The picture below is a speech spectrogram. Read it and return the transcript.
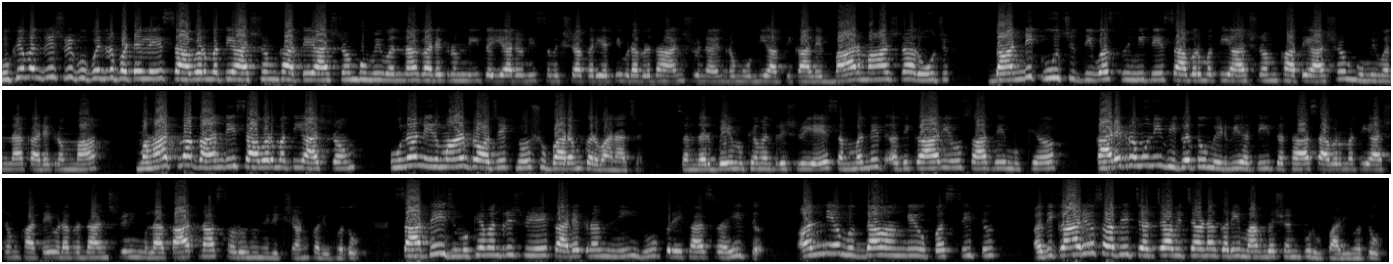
ભૂપેન્દ્ર પટેલે સાબરમતી આશ્રમ ખાતે આશ્રમ ભૂમિ વંદના કાર્યક્રમની તૈયારીઓની સમીક્ષા કરી હતી. વડાપ્રધાન શ્રી નરેન્દ્ર મોદી આવતીકાલે બાર માર્ચના રોજ દાંડી કૂચ દિવસ નિમિત્તે સાબરમતી આશ્રમ ખાતે આશ્રમ ભૂમિ વંદના કાર્યક્રમમાં મહાત્મા ગાંધી સાબરમતી આશ્રમ પુનઃનિર્માણ પ્રોજેક્ટનો શુભારંભ કરવાના છે. સંદર્ભે મુખ્યમંત્રીશ્રીએ સંબંધિત અધિકારીઓ સાથે મુખ્ય કાર્યક્રમોની વિગતો મેળવી હતી તથા સાબરમતી આશ્રમ ખાતે વડાપ્રધાનશ્રીની મુલાકાતના સ્થળોનું નિરીક્ષણ કર્યું હતું. સાથે જ મુખ્યમંત્રીશ્રીએ કાર્યક્રમની રૂપરેખા સહિત અન્ય મુદ્દાઓ અંગે ઉપસ્થિત અધિકારીઓ સાથે ચર્ચા વિચારણા કરી માર્ગદર્શન પૂરું પાડ્યું હતું.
